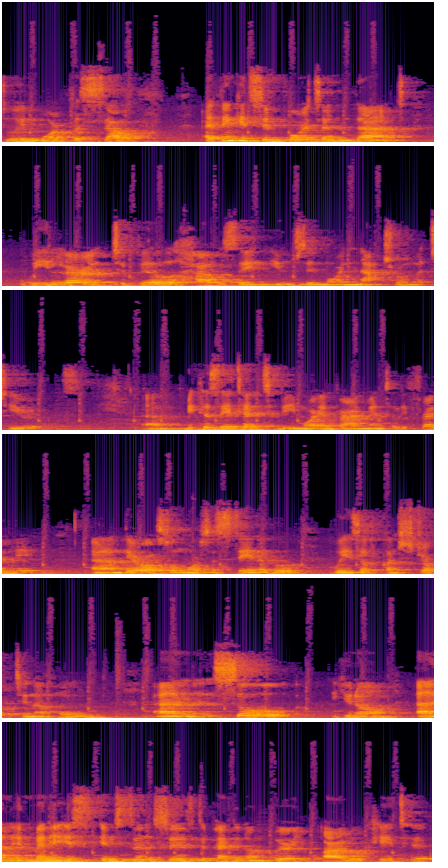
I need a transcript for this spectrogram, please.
doing more for self, I think it's important that we learn to build housing using more natural materials um, because they tend to be more environmentally friendly. Um, they're also more sustainable ways of constructing a home. And so you know, and in many instances, depending on where you are located,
